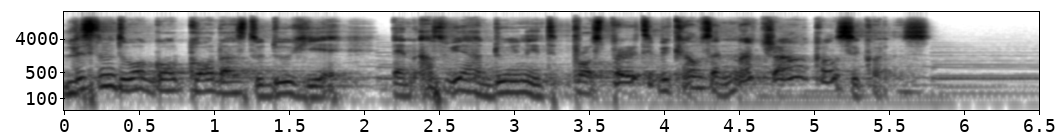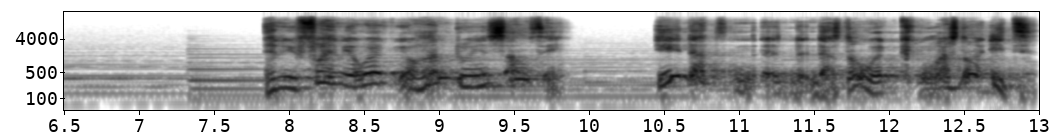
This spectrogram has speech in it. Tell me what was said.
Listen to what God called us to do here. And as we are doing it, prosperity becomes a natural consequence. And you find your work, your hand doing something. He that does not work must not eat.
